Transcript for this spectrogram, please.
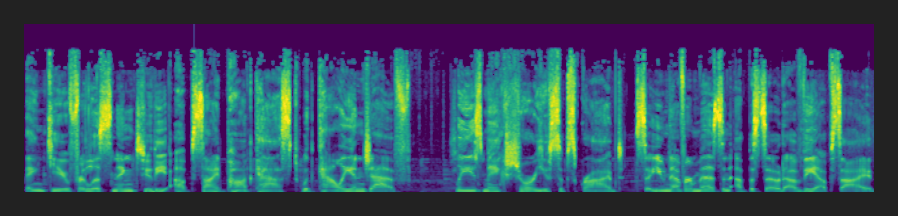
Thank you for listening to the Upside Podcast with Callie and Jeff. Please make sure you subscribed so you never miss an episode of The Upside.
